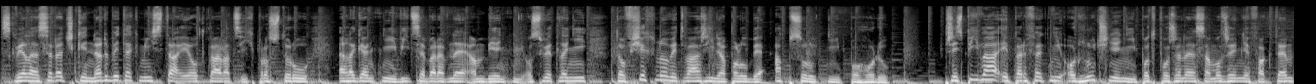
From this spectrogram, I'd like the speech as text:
Skvělé sedačky, nadbytek místa i odkládacích prostorů, elegantní vícebarevné ambientní osvětlení, to všechno vytváří na palubě absolutní pohodu. Přispívá i perfektní odhlučnění, podpořené samozřejmě faktem,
